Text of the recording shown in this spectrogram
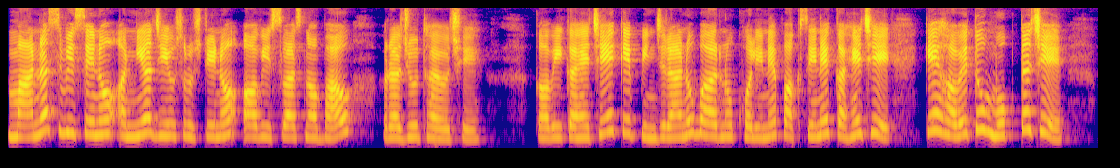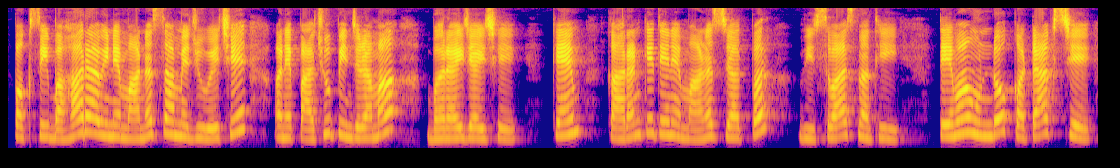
માનસ વિશેનો અન્ય જીવસૃષ્ટિનો અવિશ્વાસનો ભાવ રજૂ થયો છે. કવિ કહે છે કે પિંજરાનું બહારનું ખોલીને પક્ષીને કહે છે કે હવે તું મુક્ત છે. પક્ષી બહાર આવીને માનસ સામે જુએ છે અને પાછું પિંજરામાં ભરાઈ જાય છે. કેમ? કારણ કે તેને માણસ જાત પર વિશ્વાસ નથી. તેમાં ઊંડો કટાક્ષ છે.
